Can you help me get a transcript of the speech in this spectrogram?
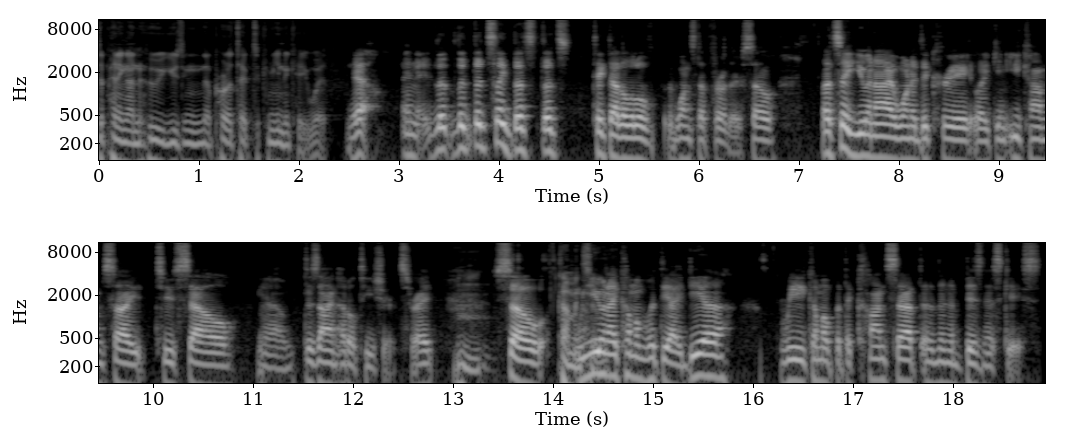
depending on who you're using the prototype to communicate with. Yeah, and let's like let's let's take that a little one step further. So, let's say you and I wanted to create like an ecom site to sell you know design huddle t-shirts right Mm. so Coming you soon. and i come up with the idea we come up with the concept and then the business case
